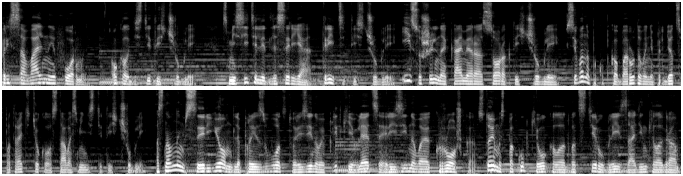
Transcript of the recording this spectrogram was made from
прессовальные формы около 10 тысяч рублей, смесители для сырья 30 тысяч рублей и сушильная камера 40 тысяч рублей. Всего на покупку оборудования придется потратить около 180 тысяч рублей. Основным сырьем для производства резиновой плитки является резиновая крошка. Стоимость покупки около 20 рублей за 1 килограмм.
